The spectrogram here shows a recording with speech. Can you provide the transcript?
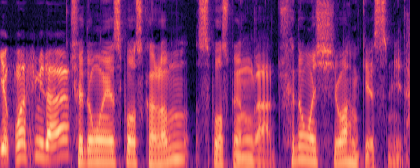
예, 고맙습니다. 최동호의 스포츠 칼럼 스포츠 평론가 최동호 씨와 함께했습니다.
